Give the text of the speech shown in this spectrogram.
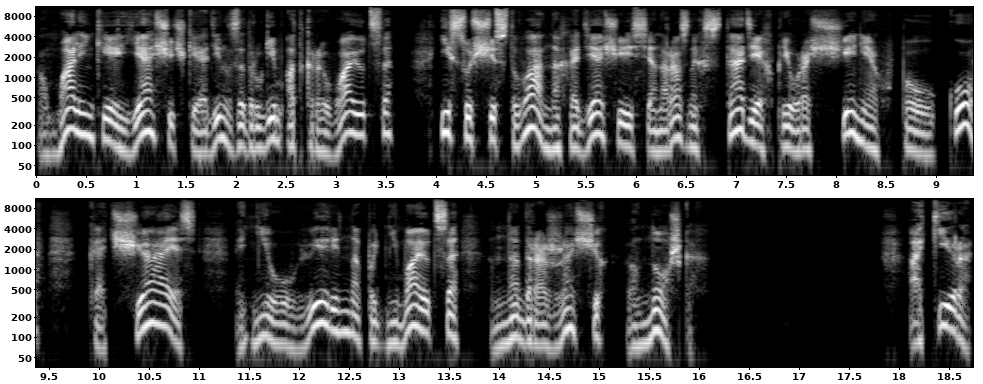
Маленькие ящички один за другим открываются, и существа, находящиеся на разных стадиях превращения в пауков, качаясь, неуверенно поднимаются на дрожащих ножках. Акира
